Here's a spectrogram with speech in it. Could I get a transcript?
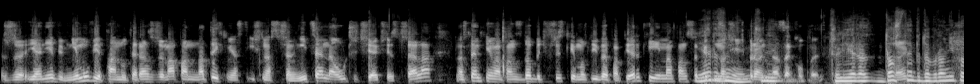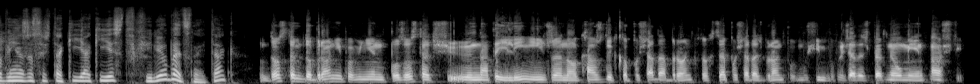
że ja nie wiem, nie mówię panu teraz, że ma pan natychmiast iść na strzelnicę, nauczyć się jak się strzela, następnie ma pan zdobyć wszystkie możliwe papierki i ma pan sobie Ja rozumiem, broń czyli- na zakupy. Czyli ro- dostęp Tak? do broni powinien zostać taki, jaki jest w chwili obecnej, tak? Dostęp do broni powinien pozostać y, na tej linii, że no każdy, kto posiada broń, kto chce posiadać broń, musi posiadać pewne umiejętności.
